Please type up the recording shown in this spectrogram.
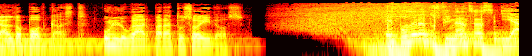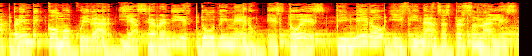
Heraldo Podcast, un lugar para tus oídos. Empodera tus finanzas y aprende cómo cuidar y hacer rendir tu dinero. Esto es Dinero y Finanzas Personales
